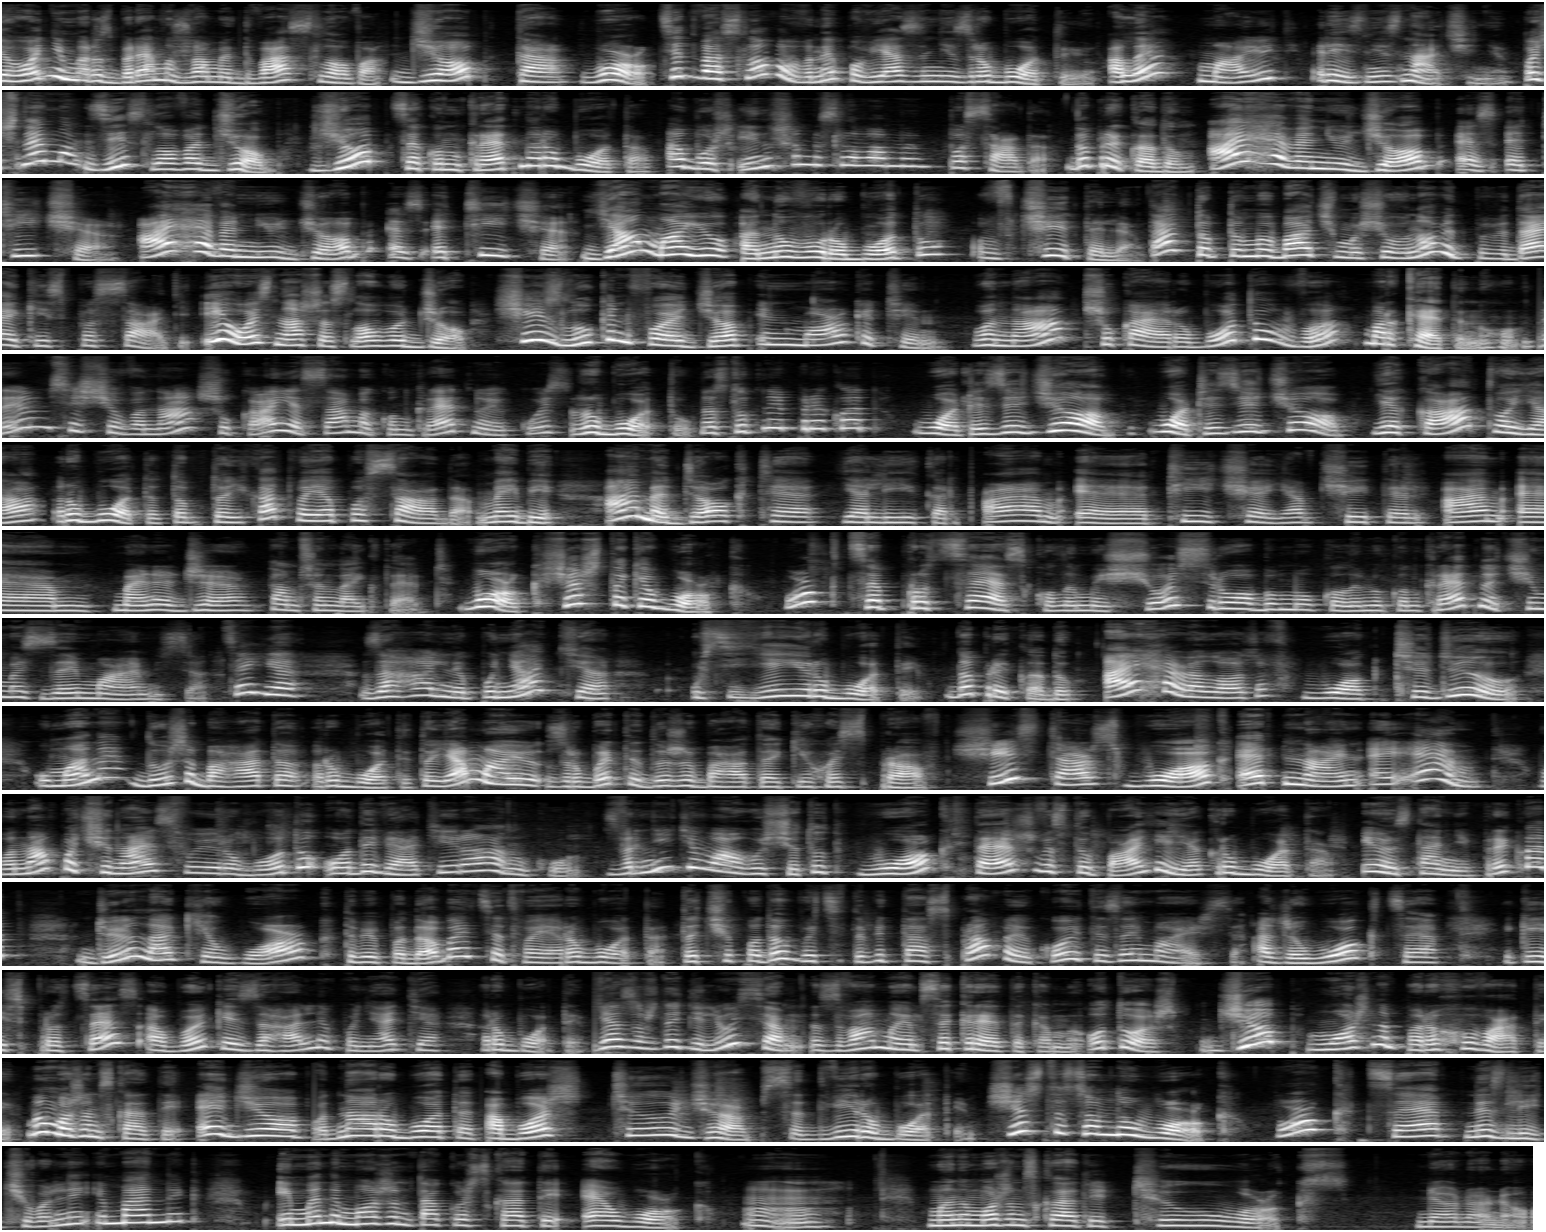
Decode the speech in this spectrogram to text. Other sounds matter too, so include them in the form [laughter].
Сьогодні ми розберемо з вами два слова job та work. Ці два слова вони пов'язані з роботою, але мають різні значення. Почнемо зі слова job. Job – це конкретна робота, або ж іншими словами, посада. До прикладу, I have a new job as a teacher. I have a new job as a teacher. Я маю е, нову роботу вчителя. Так, тобто ми бачимо, що воно відповідає якійсь посаді. І ось наше слово job. She is looking for a job in marketing. Вона шукає роботу в маркетингу. Дивимося, що вона шукає саме конкретну якусь роботу. Наступний приклад: What is your job? What is your job? Яка твоя робота? Тобто, яка твоя посада? Maybe I'm a doctor, я лікар, I'm a teacher, я вчитель, I'm a manager, something like that. Work. Що ж таке work? Work – це процес, коли ми щось робимо, коли ми конкретно чимось займаємося. Це є загальне поняття усієї роботи. До прикладу, I have a lot of work to do. У мене дуже багато роботи, то я маю зробити дуже багато якихось справ. She starts work at 9 a.m. Вона починає свою роботу о 9 ранку. Зверніть увагу, що тут work теж виступає як робота. І останній приклад: Do you like your work? Тобі подобається твоя робота? То чи подобається тобі та справа, якою ти займаєшся? Адже work – це якийсь процес або якесь загальне поняття роботи. Я завжди ділюся з вами секретиками. Отож, job можна порахувати. Ми можемо сказати a job, одна робота, або ж two jobs, дві роботи. Що стосовно work. Work – це незлічувальний іменник, і ми не можемо також сказати a work. Mm -mm. Ми не можемо сказати two works. No, no, no.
